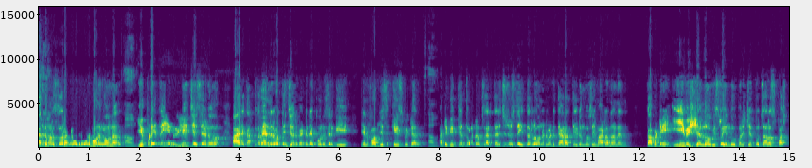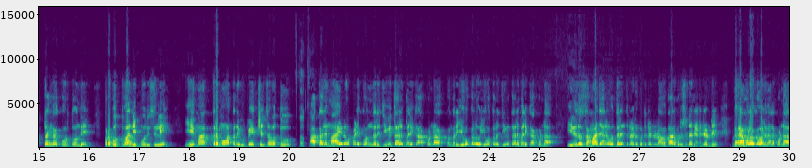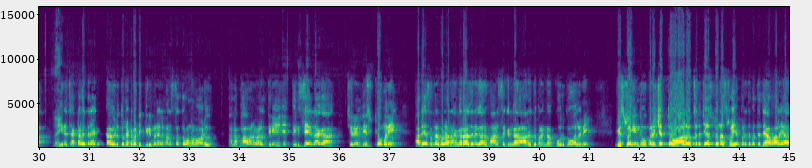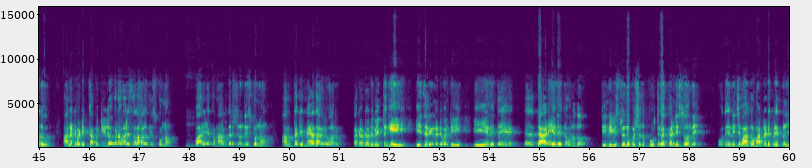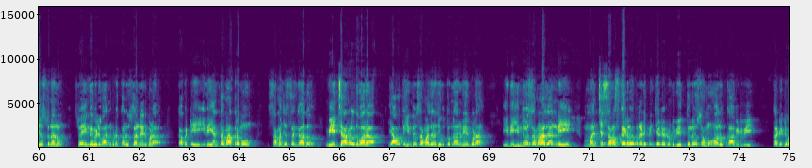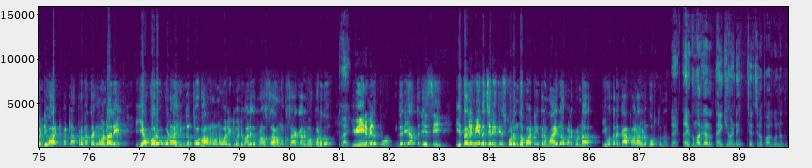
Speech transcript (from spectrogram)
పెద్ద మనసుతో రంగరాజన్ గారు మౌనంగా ఉన్నారు. ఎప్పుడైతే ఈయన రిలీజ్ చేశాడో ఆయన కర్తవ్యాన్ని నిర్వర్తించారు. వెంటనే పోలీసులకి ఇన్ఫార్మ్ చేసి కేసు పెట్టారు. అంటే వ్యక్తిత్వాన్ని ఒకసారి తరిచి చూస్తే ఇద్దరిలో ఉన్నటువంటి తేడా తీయడం కోసం ఈ మాట అన్నాను నేను. కాబట్టి ఈ విషయంలో విశ్వ హిందూ పరిషత్తు చాలా స్పష్టంగా కోరుతోంది ప్రభుత్వాన్ని పోలీసుల్ని ఏమాత్రము అతన్ని ఉపేక్షించవద్దు అతని మాయలో పడి కొందరి జీవితాలు బలి కాకుండా కొందరు యువకులు యువతల జీవితాలు బలి కాకుండా ఈయన ఏదో సమాజాన్ని ఉద్ధరించడానికి పుట్టినటువంటి అవతార పురుషుడు అనేటువంటి భ్రమలోకి వాళ్ళు వెళ్ళకుండా. ఈయన చట్ట వ్యతిరేకంగా వెళుతున్నటువంటి క్రిమినల్ మనస్తత్వం ఉన్నవాడు అన్న భావన వాళ్ళకి తెలియ తెలిసేలాగా చర్యలు తీసుకోమని అదే సందర్భంలో రంగరాజన్ గారు మానసికంగా ఆరోగ్యపరంగా కోలుకోవాలని విశ్వ హిందూ పరిషత్తు ఆలోచన చేస్తున్న స్వయం ప్రతిపత్తి దేవాలయాలు అన్నటువంటి కమిటీలో కూడా వారి సలహాలు తీసుకున్నాం. వారి యొక్క మార్గదర్శనం తీసుకున్నాం. అంతటి మేధావి వారు. అటువంటి వ్యక్తికి ఈ జరిగినటువంటి ఈ ఏదైతే దాడి ఏదైతే ఉన్నదో దీన్ని విశ్వ హిందూ పరిషత్ పూర్తిగా ఖండిస్తోంది. ఉదయం నుంచి వారితో మాట్లాడే ప్రయత్నం చేస్తున్నాను. స్వయంగా వెళ్ళి వారిని కూడా కలుస్తాను నేను కూడా. కాబట్టి ఇది ఎంత మాత్రము సమంజసం కాదు. మీ ఛానల్ ద్వారా యావత్ హిందూ సమాజాన్ని చెబుతున్నాను నేను కూడా. ఇది హిందూ సమాజాన్ని మంచి సంస్కరణ వైపు నడిపించేటటువంటి వ్యక్తులు సమూహాలు కావివి కాబట్టి ఇటువంటి వాటి పట్ల అప్రమత్తంగా ఉండాలి. ఎవ్వరూ కూడా హిందుత్వ భావన ఉన్న వాళ్ళు ఇటువంటి వాళ్ళకి ప్రోత్సాహం సహకారం ఇవ్వకూడదు. ఈయన మీద పూర్తి దర్యాప్తు చేసి ఇతని మీద చర్య తీసుకోవడంతో పాటు ఇతని మాయలో పడకుండా యువతను కాపాడాలని కోరుతున్నాను. రవికుమార్ గారు థ్యాంక్ యూ అండి. చర్చలో పాల్గొన్నందుకు.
